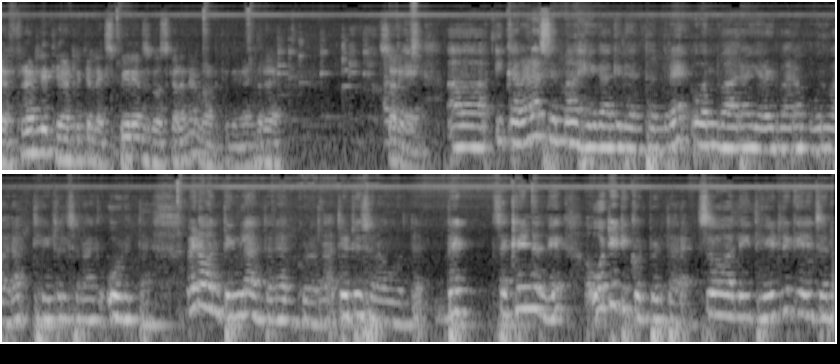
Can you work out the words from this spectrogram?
ಡೆಫಿನೆಟ್ಲಿ ಥಿಯೇಟ್ರಿಕಲ್ ಎಕ್ಸ್ಪೀರಿಯನ್ಸ್ಗೋಸ್ಕರನೇ ಮಾಡ್ತಿದ್ದೀವಿ ಅಂದ್ರೆ ಈ ಕನ್ನಡ ಸಿನಿಮಾ ಹೇಗಾಗಿದೆ ಅಂತಂದ್ರೆ ಒಂದ್ ವಾರ ಎರಡ್ ವಾರ ಮೂರು ವಾರ ಥಿಯೇಟರ್ ಚೆನ್ನಾಗಿ ಓಡುತ್ತೆ. ಬೇಡ ಒಂದ್ ತಿಂಗಳ ಅಂತಾನೆ ಅನ್ಕೊಳ್ಳೋಣ. ಥಿಯೇಟರ್ ಚೆನ್ನಾಗಿ ಓಡುತ್ತೆ. ಬೇಗ ಸೆಕೆಂಡ್ ಅಲ್ಲಿ ಓ ಟಿ ಟಿ ಕೊಟ್ಬಿಡ್ತಾರೆ. ಸೊ ಅಲ್ಲಿ ಥಿಯೇಟರ್ಗೆ ಜನ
